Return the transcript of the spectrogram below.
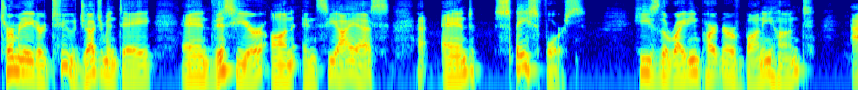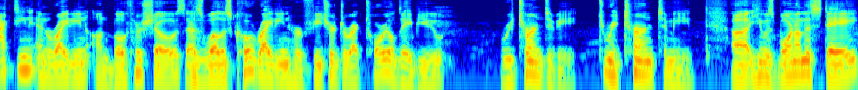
Terminator 2 Judgment Day, and this year on NCIS and Space Force. He's the writing partner of Bonnie Hunt, acting and writing on both her shows, as well as co writing her feature directorial debut, Return to Me. To return to me. Uh, he was born on this day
